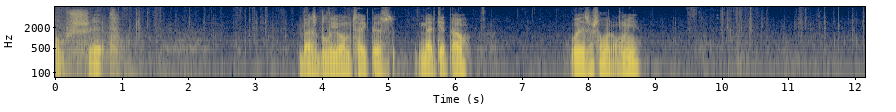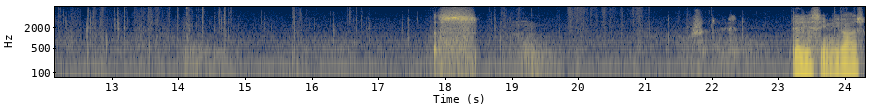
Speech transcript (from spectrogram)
Oh shit. Best believe I'm take this medkit though. Wait, is there someone on me? Did he see me, guys?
